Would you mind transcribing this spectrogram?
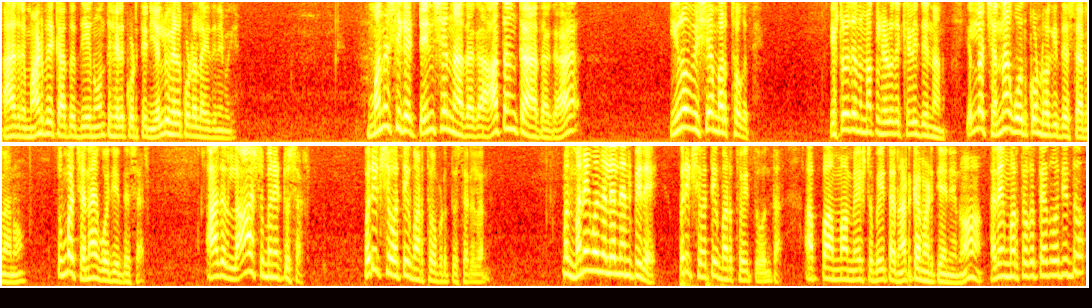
ಆದರೆ ಮಾಡಬೇಕಾದದ್ದು ಏನು ಅಂತ ಹೇಳ್ಕೊಡ್ತೀನಿ. ಎಲ್ಲೂ ಹೇಳ್ಕೊಡಲ್ಲ ಇದು ನಿಮಗೆ. ಮನಸ್ಸಿಗೆ ಟೆನ್ಷನ್ ಆದಾಗ, ಆತಂಕ ಆದಾಗ ಇರೋ ವಿಷಯ ಮರ್ತು ಹೋಗುತ್ತೆ. ಎಷ್ಟೋ ಜನ ಮಕ್ಕಳು ಹೇಳೋದಕ್ಕೆ ಕೇಳಿದ್ದೆ ನಾನು. ಎಲ್ಲ ಚೆನ್ನಾಗಿ ಓದ್ಕೊಂಡು ಹೋಗಿದ್ದೆ ಸರ್ ನಾನು. ತುಂಬ ಚೆನ್ನಾಗಿ ಓದಿದ್ದೆ ಸರ್. ಆದರೆ ಲಾಸ್ಟ್ ಮಿನಿಟು ಸರ್, ಪರೀಕ್ಷೆ ಹೊತ್ತಿಗೆ ಮರ್ತು ಹೋಗ್ಬಿಡ್ತು ಸರ್ ಎಲ್ಲನೂ. ಮತ್ತು ಮನೆಗೆ ಬಂದಲ್ಲೆಲ್ಲ ನೆನಪಿದೆ? ಪರೀಕ್ಷೆ ಹೊತ್ತಿಗೆ ಮರ್ತು ಹೋಯಿತು ಅಂತ. ಅಪ್ಪ, ಅಮ್ಮ ಮೇಷ್ಟು ಬೈತಾರೆ, ನಾಟಕ ಮಾಡ್ತೀಯ ನೀನು? ಅದೇಂಗೆ ಮರ್ತು ಹೋಗುತ್ತೆ ಅದು ಓದಿದ್ದು?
